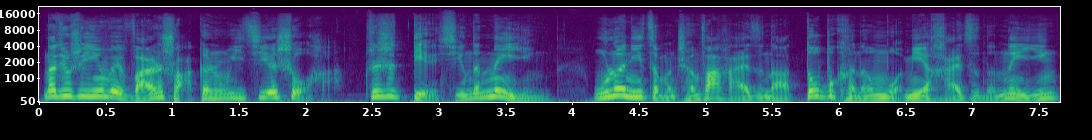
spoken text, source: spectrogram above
那就是因为玩耍更容易接受哈，这是典型的内因。无论你怎么惩罚孩子呢，都不可能抹灭孩子的内因，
